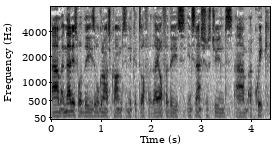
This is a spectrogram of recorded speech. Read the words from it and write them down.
Um, and that is what these organised crime syndicates offer. They offer these international students um, a quick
